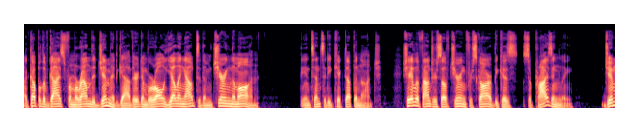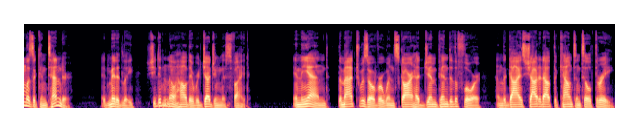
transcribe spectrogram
a couple of guys from around the gym had gathered and were all yelling out to them, cheering them on. The intensity kicked up a notch. Shayla found herself cheering for Scar because, surprisingly, Jim was a contender. Admittedly, she didn't know how they were judging this fight. In the end, the match was over when Scar had Jim pinned to the floor and the guys shouted out the count until three.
